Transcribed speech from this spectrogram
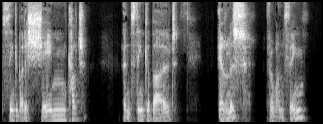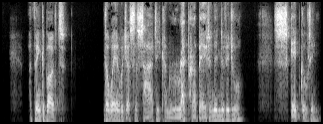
think about a shame culture and think about illness, for one thing. I think about the way in which a society can reprobate an individual, scapegoating,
